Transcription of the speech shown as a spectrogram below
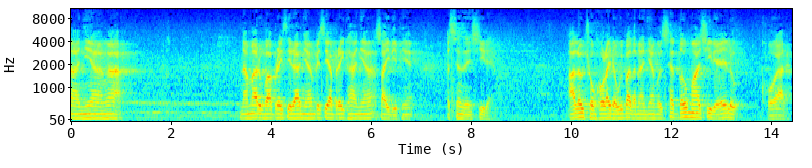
နာဉာဏ်က နာမရူပပရိစေရဉာဏ်ပစ္စယပရိက္ခဉာဏ်အစိုက်တွေဖြင့်အစဉ်စဉ်ရှိတယ်အလုံးခြုံခေါ်လိုက်တော့ဝိပဿနာဉာဏ်ကို73ပါးရှိတယ်လို့ခေါ်ရတယ်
